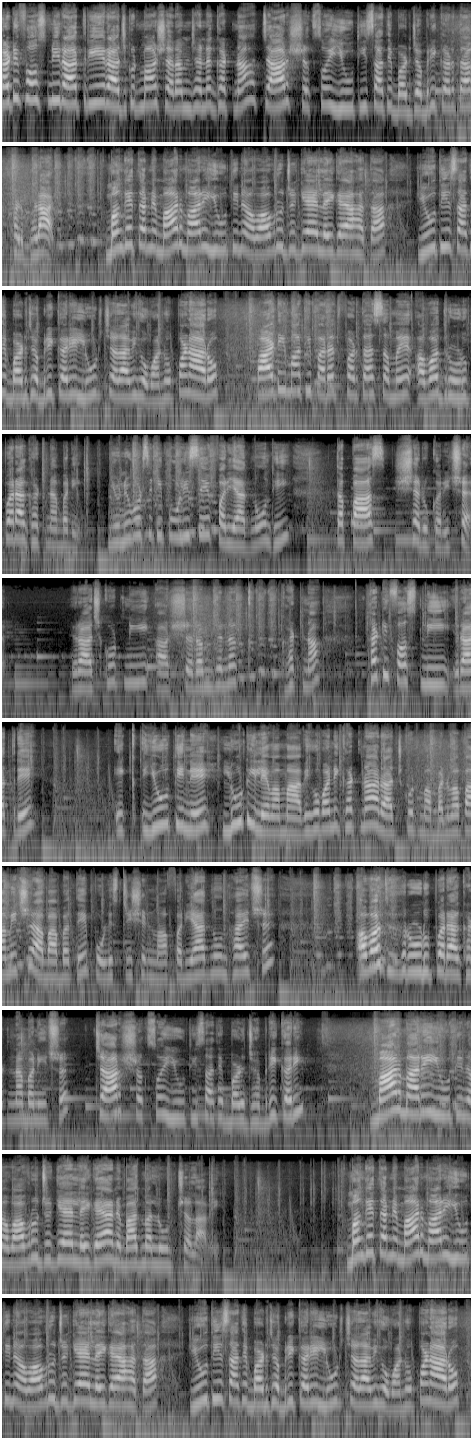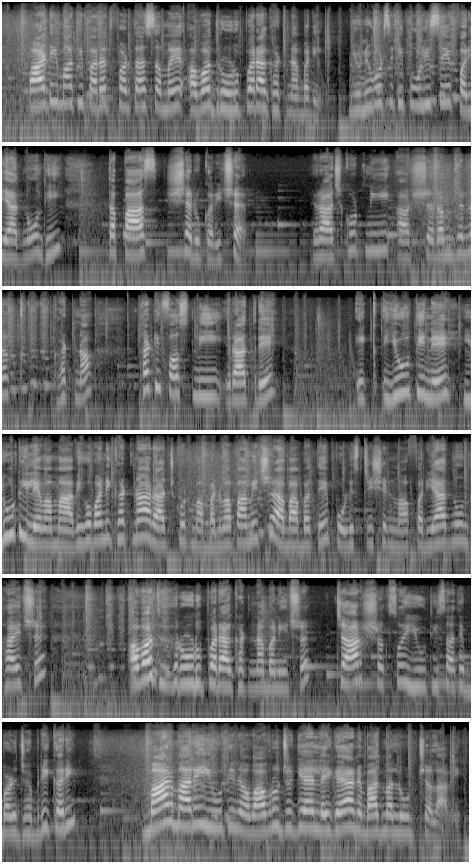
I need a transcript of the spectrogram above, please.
Thirty ફર્સ્ટની રાત્રિએ રાજકોટમાં શરમજનક ઘટના. ચાર શખ્સો યુવતી સાથે બળજબરી કરતા ખળભળાટ. મંગેતરને માર મારી યુવતીને અવાવરૂ જગ્યાએ લઈ ગયા હતા. યુવતી સાથે બળજબરી કરી લૂંટ ચલાવી હોવાનો પણ આરોપ. પાર્ટીમાંથી પરત ફરતા સમયે અવધ રોડ ઉપર આ ઘટના બની. યુનિવર્સિટી પોલીસે ફરિયાદ નોંધી તપાસ શરૂ કરી છે. રાજકોટની આ શરમજનક ઘટના થર્ટી ફર્સ્ટની રાત્રે એક યુવતીને લૂંટી લેવામાં આવી હોવાની ઘટના રાજકોટમાં બનવા પામી છે. આ બાબતે પોલીસ સ્ટેશનમાં ફરિયાદ નોંધાઈ છે. અવધ રોડ ઉપર આ ઘટના બની છે. ચાર શખ્સો યુવતી સાથે બળજબરી કરી, માર મારી યુવતીને અવાવરૂ જગ્યાએ લઈ ગયા અને બાદમાં લૂંટ ચલાવી. મંગેતરને માર મારી યુવતીને અવાવરૂ જગ્યાએ લઈ ગયા હતા. યુવતી સાથે બળજબરી કરી લૂંટ ચલાવી હોવાનો પણ આરોપ. પાર્ટીમાંથી પરત ફરતા સમયે અવધ રોડ ઉપર આ ઘટના બની. યુનિવર્સિટી પોલીસે ફરિયાદ નોંધી તપાસ શરૂ કરી છે. રાજકોટની આ શરમજનક ઘટના થર્ટી ફર્સ્ટની રાત્રે એક યુવતીને લૂંટી લેવામાં આવી હોવાની ઘટના રાજકોટમાં બનવા પામી છે. આ બાબતે પોલીસ સ્ટેશનમાં ફરિયાદ નોંધાઈ છે. અવધ રોડ ઉપર આ ઘટના બની છે. ચાર શખ્સો યુવતી સાથે બળજબરી કરી માર મારી યુવતીને અવાવરૂ જગ્યાએ લઈ ગયા અને બાદમાં લૂંટ ચલાવી.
